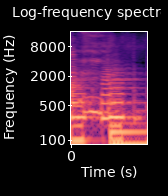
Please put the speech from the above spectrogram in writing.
Bye.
